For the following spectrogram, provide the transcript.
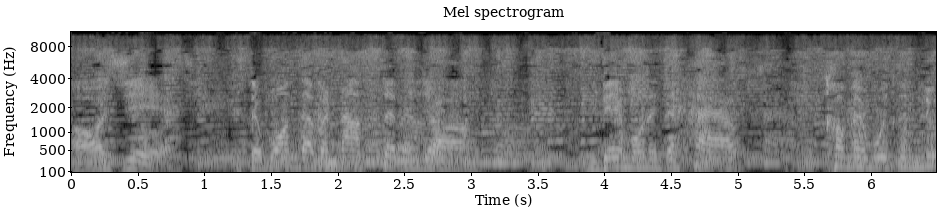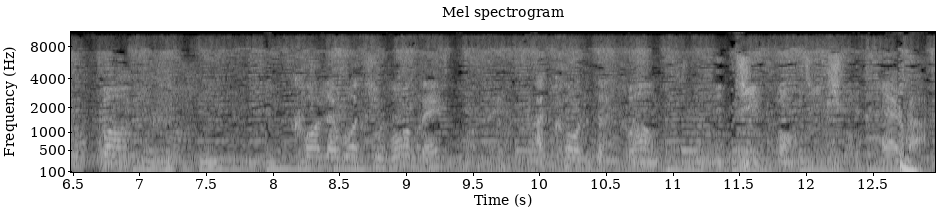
Oh yeah, it's the one that went out seven, y'all. Demon in the house, coming with the new funk. Call it what you want, man. I call it the funk, the G-funk era.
